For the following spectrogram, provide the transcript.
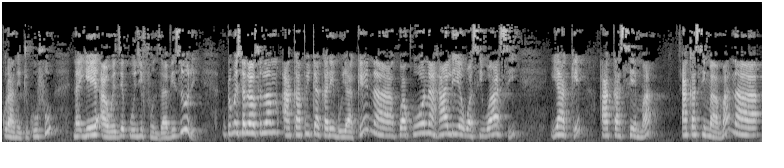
kurani tukufu na yeye aweze kujifunza vizuri. Mtume saa salam akapita karibu yake na kwa kuona hali ya wasiwasi yake akasema akasimama na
